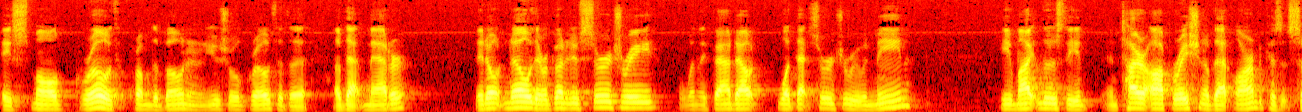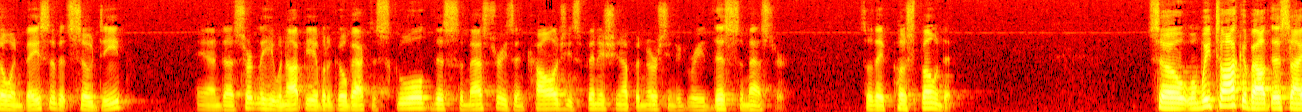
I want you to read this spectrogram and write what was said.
a small growth from the bone, an unusual growth of, the, of that matter. They don't know they were going to do surgery. When they found out what that surgery would mean, he might lose the entire operation of that arm because it's so invasive, it's so deep. And uh, certainly he would not be able to go back to school this semester. He's in college, he's finishing up a nursing degree this semester. So they postponed it. So when we talk about this, I,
